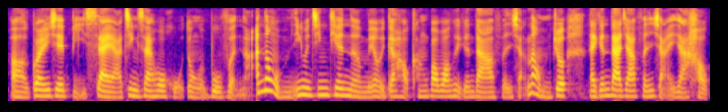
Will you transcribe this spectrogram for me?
啊、呃、关于一些比赛啊、竞赛或活动的部分呐啊。那我们因为今天呢没有一个好康报报可以跟大家分享，那我们就来跟大家分享一下好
